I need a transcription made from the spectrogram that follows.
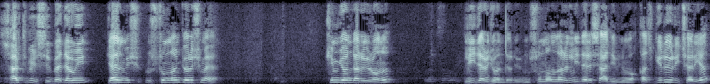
sert birisi bedevi gelmiş Rustum'la görüşmeye. Kim gönderiyor onu? Lider gönderiyor. Müslümanların lideri Sa'd ibn Vakkas giriyor içeriye.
